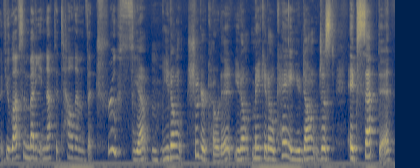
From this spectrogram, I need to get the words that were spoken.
if you love somebody enough to tell them the truth. Yep. Mm-hmm. You don't sugarcoat it. You don't make it okay. You don't just accept it.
